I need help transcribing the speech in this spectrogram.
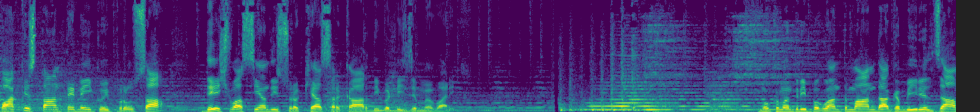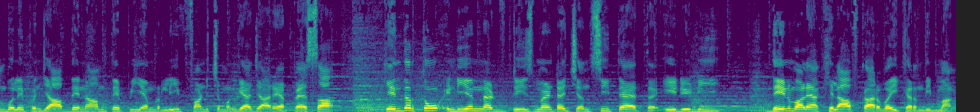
ਪਾਕਿਸਤਾਨ ਤੇ ਨਹੀਂ ਕੋਈ ਭਰੋਸਾ। ਦੇਸ਼ ਵਾਸੀਆਂ ਦੀ ਸੁਰੱਖਿਆ ਸਰਕਾਰ ਦੀ ਵੱਡੀ ਜ਼ਿੰਮੇਵਾਰੀ। ਮੁੱਖ ਮੰਤਰੀ ਭਗਵੰਤ ਮਾਨ ਦਾ ਗੰਭੀਰ ਇਲਜ਼ਾਮ ਬੋਲੇ ਪੰਜਾਬ ਦੇ ਨਾਮ ਤੇ ਪੀਐਮ ਰਿਲੀਫ ਫੰਡ 'ਚ ਮੰਗਿਆ ਜਾ ਰਿਹਾ ਪੈਸਾ। ਕੇਂਦਰ ਤੋਂ ਇੰਡੀਅਨ ਐਡਵਰਟਾਈਜ਼ਮੈਂਟ ਏਜੰਸੀ ਤਹਿਤ ਈਡੀਡੀ ਦੇਣ ਵਾਲਿਆਂ ਖਿਲਾਫ ਕਾਰਵਾਈ ਕਰਨ ਦੀ ਮੰਗ।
